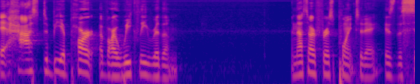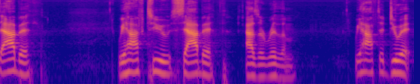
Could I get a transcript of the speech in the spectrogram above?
it has to be a part of our weekly rhythm. And that's our first point today is the Sabbath. We have to Sabbath as a rhythm. We have to do it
